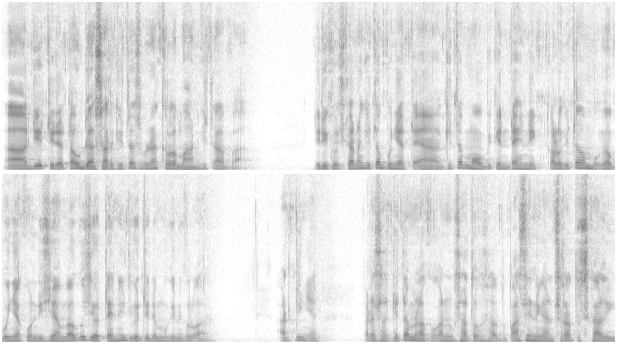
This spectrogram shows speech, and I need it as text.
uh, dia tidak tahu dasar kita sebenarnya kelemahan kita apa jadi sekarang kita punya uh, kita mau bikin teknik kalau kita nggak punya kondisi yang bagus ya teknik juga tidak mungkin keluar artinya pada saat kita melakukan satu satu passing dengan 100 kali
